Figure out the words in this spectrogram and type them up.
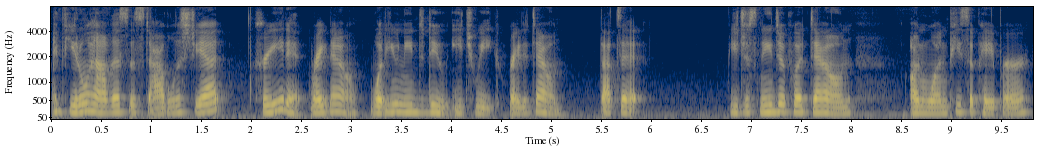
if you don't have this established yet, create it right now. What do you need to do each week? Write it down. That's it. You just need to put down on one piece of paper,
